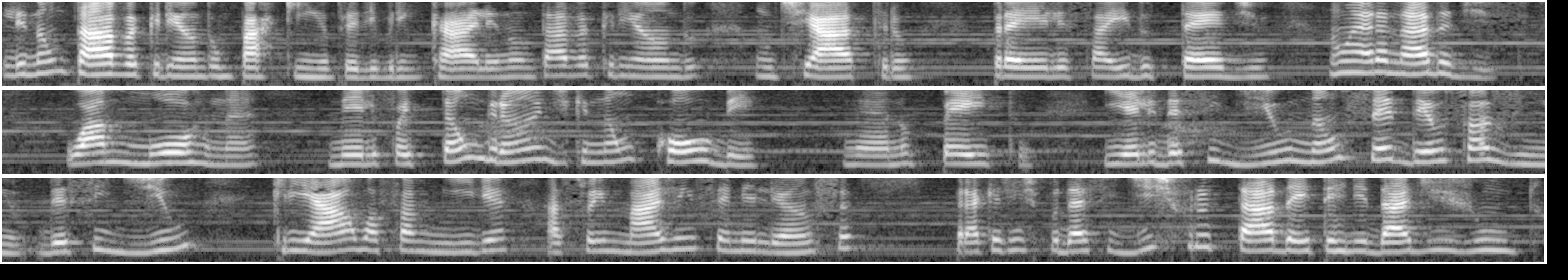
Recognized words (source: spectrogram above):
Ele não estava criando um parquinho para ele brincar, ele não estava criando um teatro para ele sair do tédio. Não era nada disso. O amor, né, nele foi tão grande que não coube né, no peito. E ele decidiu não ser Deus sozinho, decidiu criar uma família à sua imagem e semelhança para que a gente pudesse desfrutar da eternidade junto.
